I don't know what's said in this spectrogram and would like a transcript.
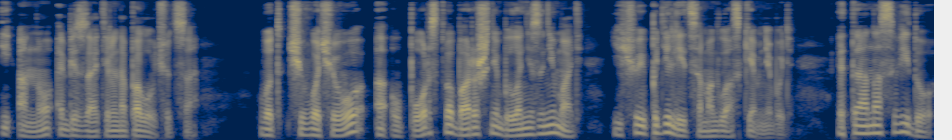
и оно обязательно получится. Вот чего-чего, а упорство барышне было не занимать, еще и поделиться могла с кем-нибудь. Это она с виду,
